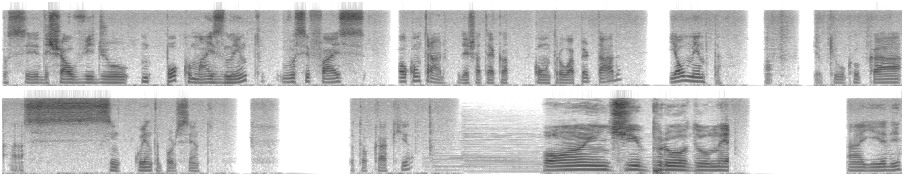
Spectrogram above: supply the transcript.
você deixar o vídeo um pouco mais lento, você faz ao contrário, deixa a tecla Ctrl apertada e aumenta. Ó. Eu que vou colocar a 50%. Vou tocar aqui, ó. Onde Bruno Aí ele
